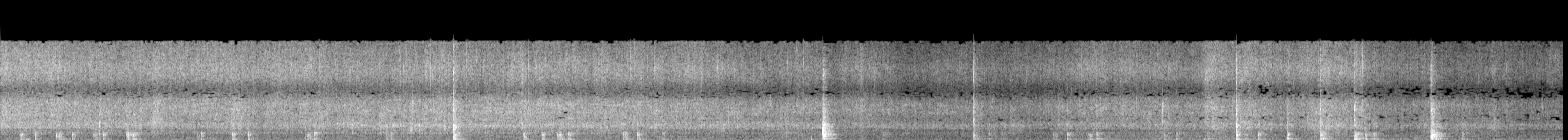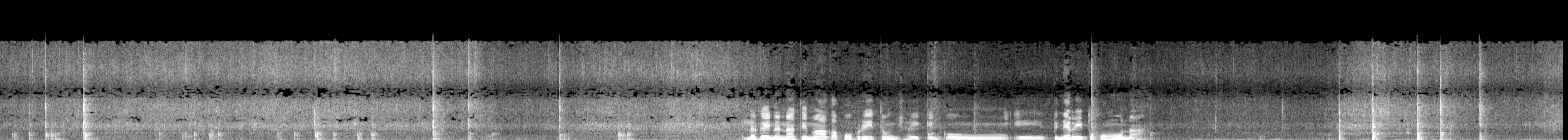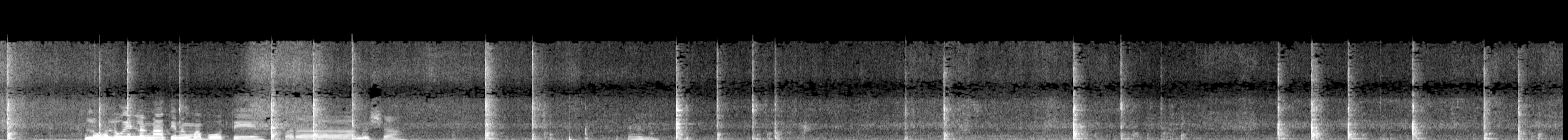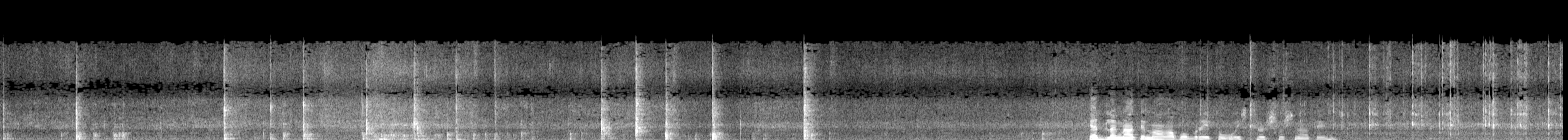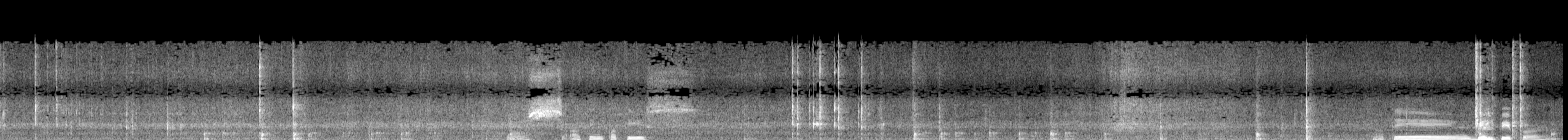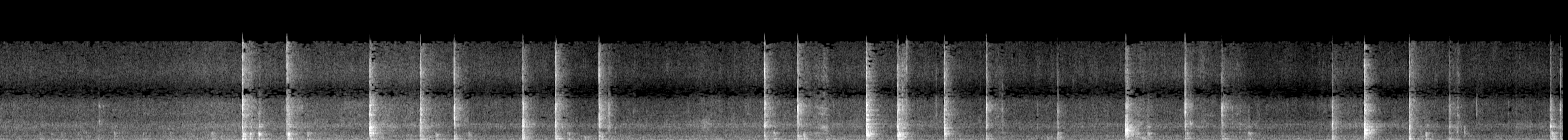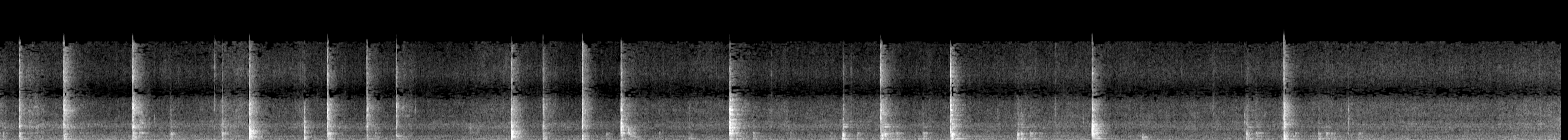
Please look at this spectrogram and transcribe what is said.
Ilagay na natin mga kapobre itong chicken kung eh, pinirito ko muna. Halu-haluin lang natin ng mabuti para ano siya. Ayan. Add lang natin mga kapobre itong oyster sauce natin. ating patis. Ating bell pepper.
